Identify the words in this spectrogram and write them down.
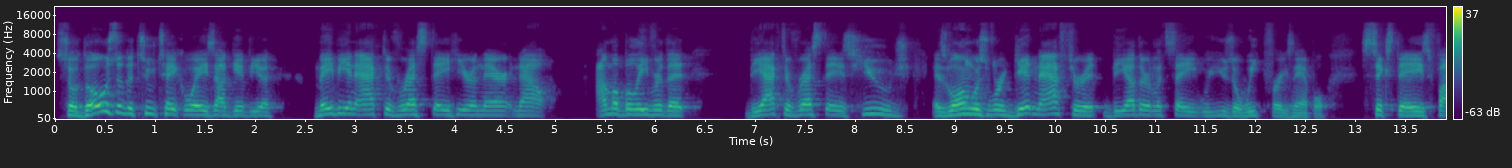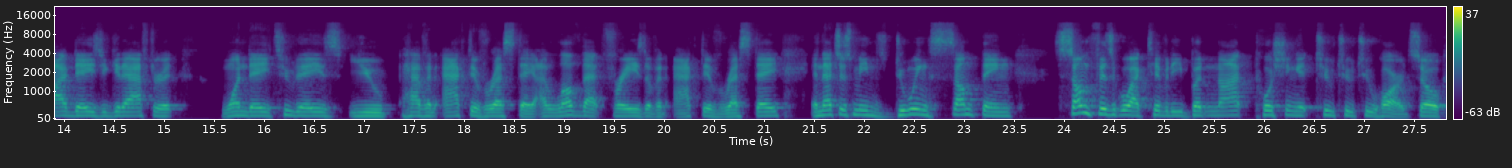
So those are the two takeaways I'll give you. Maybe an active rest day here and there. Now, I'm a believer that the active rest day is huge as long as we're getting after it. The other, let's say we use a week, for example, six days, five days, you get after it. One day, two days, you have an active rest day. I love that phrase of an active rest day. And that just means doing something, some physical activity, but not pushing it too, too, too hard. So,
